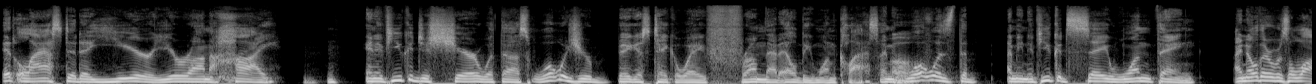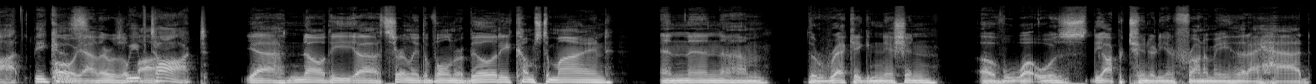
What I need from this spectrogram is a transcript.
it lasted a year. You're on a high. Mm-hmm. And if you could just share with us, what was your biggest takeaway from that LB1 class? I mean, oh. what was the, I mean, if you could say one thing, I know there was a lot because Oh, yeah, there was a we've lot. talked. yeah. No, the uh, certainly the vulnerability comes to mind, and then um, the recognition of what was the opportunity in front of me that I had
